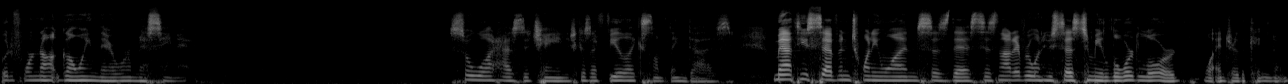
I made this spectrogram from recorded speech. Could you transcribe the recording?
But if we're not going there, we're missing it. So what has to change? Because I feel like something does. Matthew 7 21 says this is not everyone who says to me, Lord, Lord, will enter the kingdom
